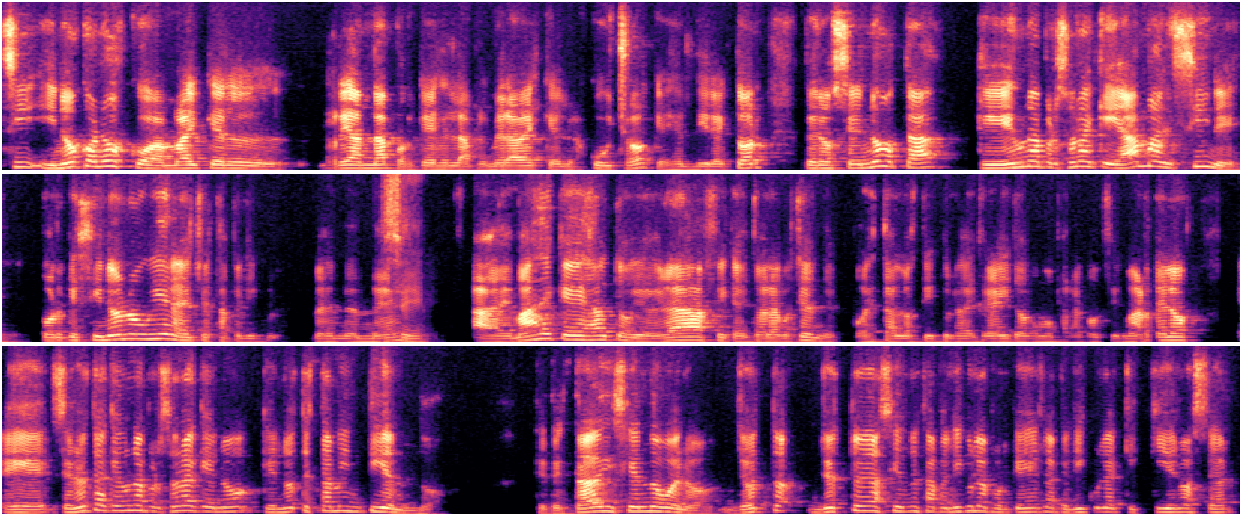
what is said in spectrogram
sí, y no conozco a Michael Rianda porque es la primera vez que lo escucho, que es el director, pero se nota que es una persona que ama el cine, porque si no, no hubiera hecho esta película. Además de que es autobiográfica y toda la cuestión, después están los títulos de crédito como para confirmártelo, eh, se nota que es una persona que no, que no te está mintiendo, que te está diciendo, bueno, yo, yo estoy haciendo esta película porque es la película que quiero hacer,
